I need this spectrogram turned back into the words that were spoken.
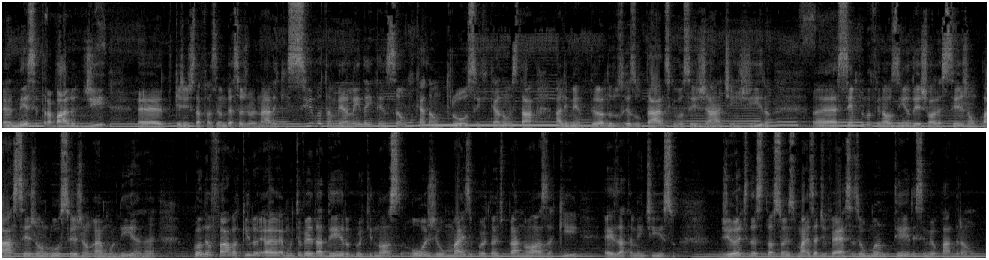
é, nesse trabalho de é, que a gente está fazendo dessa jornada que sirva também além da intenção que cada um trouxe, que cada um está alimentando, dos resultados que vocês já atingiram. É, sempre no finalzinho eu deixo, olha, sejam paz, sejam luz, sejam harmonia, né? Quando eu falo aquilo é, é muito verdadeiro, porque nós hoje o mais importante para nós aqui é exatamente isso. Diante das situações mais adversas, eu manter esse meu padrão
